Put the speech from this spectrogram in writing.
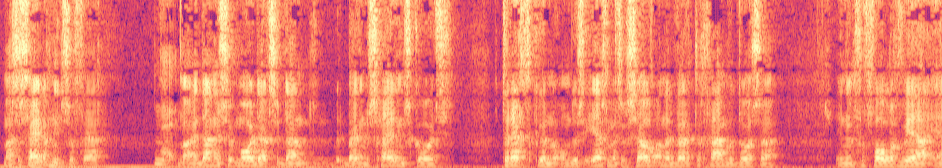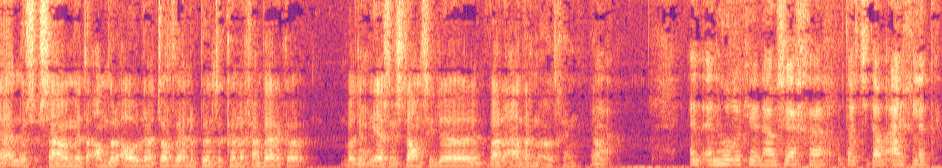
maar ze zijn nog niet zo ver. Nee. Nou, en dan is het mooi dat ze dan bij een scheidingscoach terecht kunnen om dus eerst met zichzelf aan het werk te gaan, waardoor ze in een vervolg weer, ja, dus samen met de andere ouderen dan toch weer aan de punten kunnen gaan werken, wat in eerste instantie de, waar de aandacht naar uitging. Ja. En, en hoor ik je nou zeggen dat je dan eigenlijk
